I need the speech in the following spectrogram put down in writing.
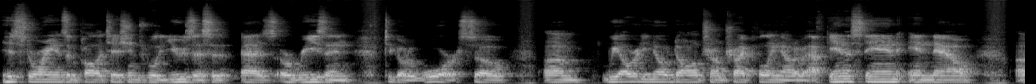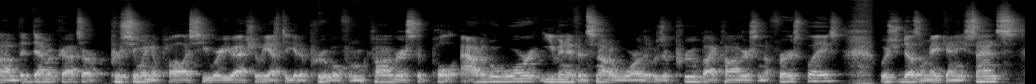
historians and politicians will use this as a reason to go to war. So um, we already know Donald Trump tried pulling out of Afghanistan, and now um, the Democrats are pursuing a policy where you actually have to get approval from Congress to pull out of a war, even if it's not a war that was approved by Congress in the first place, which doesn't make any sense.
